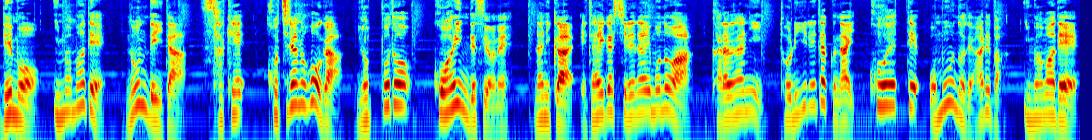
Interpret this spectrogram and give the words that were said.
でも今まで飲んでいた酒、こちらの方がよっぽど怖いんですよね。何か得体が知れないものは体に取り入れたくない。こうやって思うのであれば今まで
